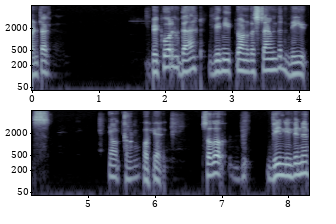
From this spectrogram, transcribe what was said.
mental health. Before that, we need to understand the needs. ఓకే Okay. So, the, we live in a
